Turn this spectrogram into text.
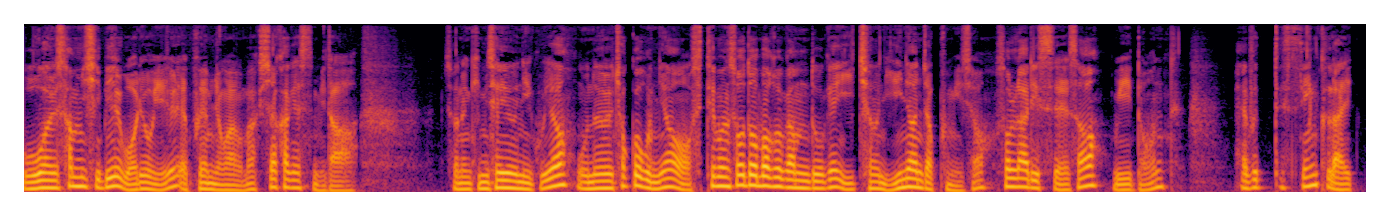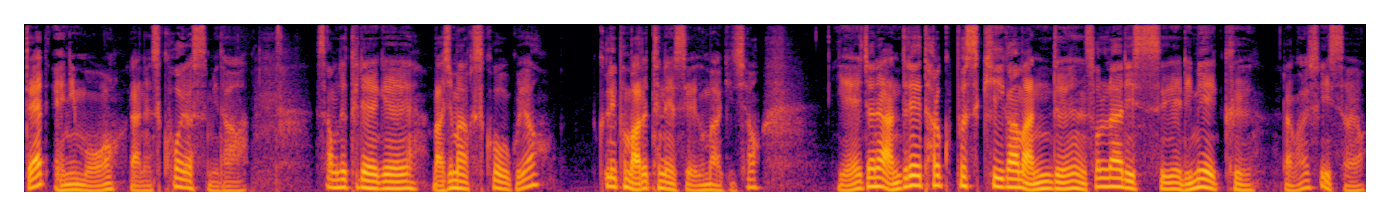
(5월 30일) 월요일 FM 영화 음악 시작하겠습니다. 저는 김세윤이고요. 오늘 첫 곡은요. 스티븐 소더버그 감독의 2002년 작품이죠. 솔라리스에서 We Don't Have to Think Like That Anymore 라는 스코어였습니다. 사운드 트랙의 마지막 스코어고요. 클리프 마르티네스의 음악이죠. 예전에 안드레이 타르코프스키가 만든 솔라리스의 리메이크라고 할 수 있어요.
